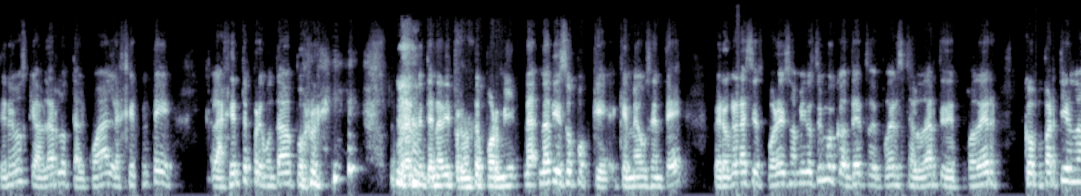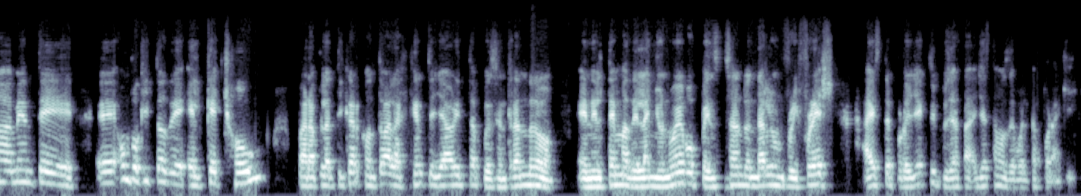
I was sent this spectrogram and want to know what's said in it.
Tenemos que hablarlo tal cual. La gente, la gente preguntaba por mí. Realmente nadie preguntó por mí. nadie supo que, que me ausenté pero gracias por eso, amigos. Estoy muy contento de poder saludarte y de poder compartir nuevamente eh, un poquito de el que show para platicar con toda la gente ya ahorita pues entrando en el tema del año nuevo, pensando en darle un refresh a este proyecto y pues ya, ya estamos de vuelta por aquí.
